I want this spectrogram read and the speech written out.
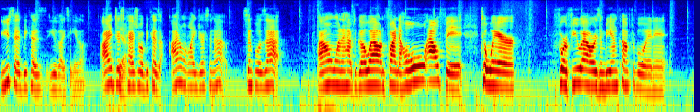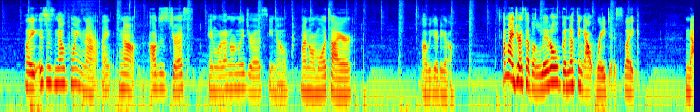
you said because you like to eat a lot. I dress Yeah. casual because I don't like dressing up. Simple as that. I don't want to have to go out and find a whole outfit to wear for a few hours and be uncomfortable in it. Like, it's just no point in that. Like, no, I'll just dress in what I normally dress, you know, my normal attire. I'll be good to go. I might dress up a little, but nothing outrageous. Like, no,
